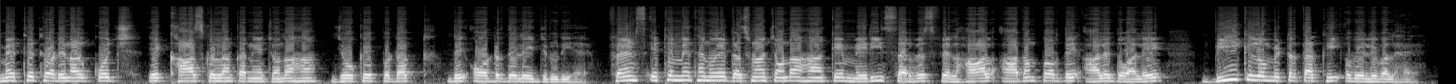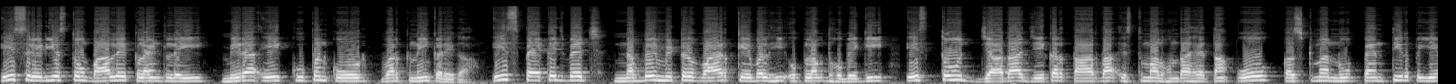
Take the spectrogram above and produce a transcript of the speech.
ਮੈਂ ਇੱਥੇ ਤੁਹਾਡੇ ਨਾਲ ਕੁਝ ਇੱਕ ਖਾਸ ਗੱਲਾਂ ਕਰਨੀਆਂ ਚਾਹੁੰਦਾ ਹਾਂ, ਜੋ ਕਿ ਪ੍ਰੋਡਕਟ ਦੇ ਆਰਡਰ ਦੇ ਲਈ ਜ਼ਰੂਰੀ ਹੈ। ਫਰੈਂਡਸ ਇੱਥੇ ਮੈਂ ਤੁਹਾਨੂੰ ਇਹ ਦੱਸਣਾ ਚਾਹੁੰਦਾ ਹਾਂ ਕਿ ਮੇਰੀ ਸਰਵਿਸ ਫਿਲਹਾਲ ਆਦਮਪੁਰ ਦੇ ਆਲੇ ਦੁਆਲੇ 20 ਕਿਲੋਮੀਟਰ ਤੱਕ ਹੀ ਅਵੇਲੇਬਲ ਹੈ। ਇਸ ਰੇਡੀਅਸ ਤੋਂ ਬਾਹਰਲੇ ਕਲਾਇੰਟ ਲਈ ਮੇਰਾ ਇਹ ਕੂਪਨ ਕੋਡ ਵਰਕ ਨਹੀਂ ਕਰੇਗਾ। ਇਸ ਪੈਕੇਜ ਵਿੱਚ 90 ਮੀਟਰ ਵਾਇਰ ਕੇਬਲ ਹੀ ਉਪਲਬਧ ਹੋਵੇਗੀ। ਇਸ ਤੋਂ ਜ਼ਿਆਦਾ ਜੇਕਰ ਤਾਰ ਦਾ ਇਸਤੇਮਾਲ ਹੁੰਦਾ ਹੈ ਤਾਂ ਉਹ ਕਸਟਮਰ ਨੂੰ 35 ਰੁਪਏ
